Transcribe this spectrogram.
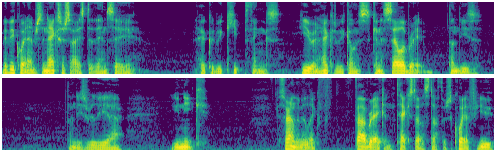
maybe quite an interesting exercise to then say, how could we keep things here and how could we kind of, kind of celebrate Dundee's, Dundee's really uh, unique, certainly with like fabric and textile stuff, there's quite a few,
